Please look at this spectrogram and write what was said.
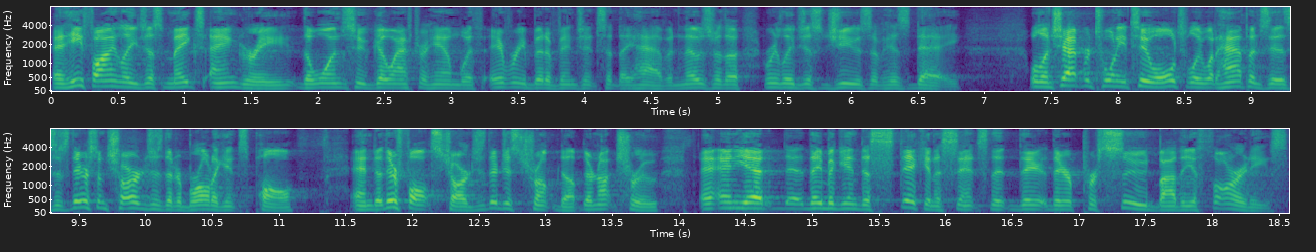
And he finally just makes angry the ones who go after him with every bit of vengeance that they have. And those are the religious Jews of his day. Well, in chapter 22, ultimately what happens is, is there are some charges that are brought against Paul. And they're false charges. They're just trumped up. They're not true. And yet they begin to stick in a sense that they're, they're pursued by the authorities.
